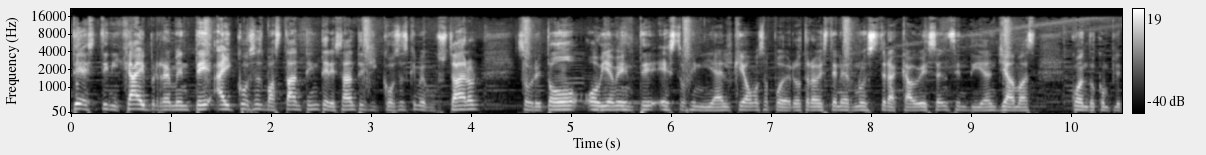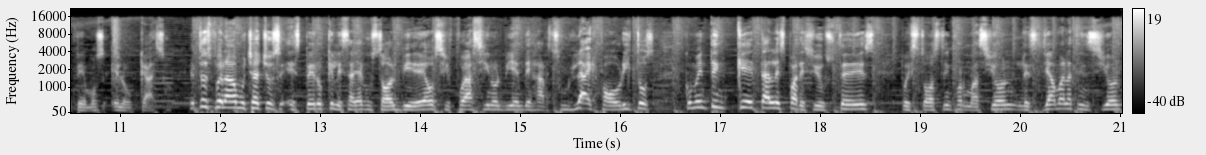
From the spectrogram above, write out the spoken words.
Destiny Hype. Realmente hay cosas bastante interesantes y cosas que me gustaron. Sobre todo, obviamente, esto genial que vamos a poder otra vez tener nuestra cabeza encendida en llamas cuando completemos el ocaso. Entonces pues nada muchachos, espero que les haya gustado el video. Si fue así no olviden dejar su like, favoritos. Comenten qué tal les pareció a ustedes pues toda esta información. Les llama la atención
